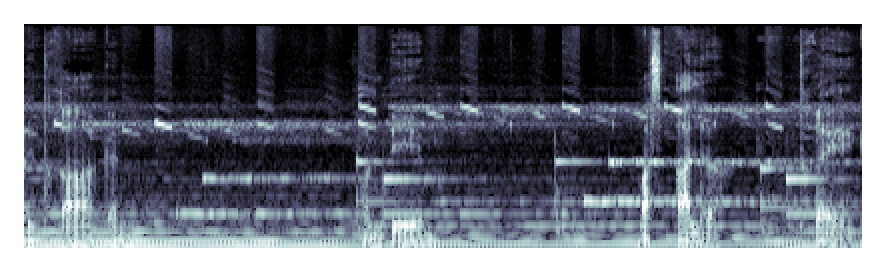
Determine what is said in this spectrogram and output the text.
Getragen von dem, was alle trägt.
